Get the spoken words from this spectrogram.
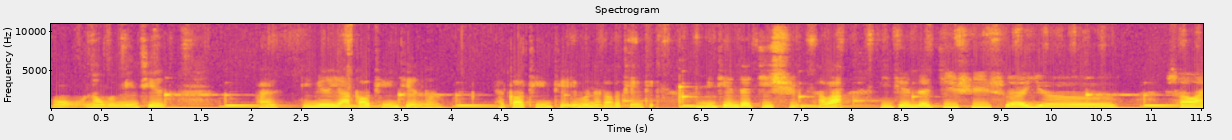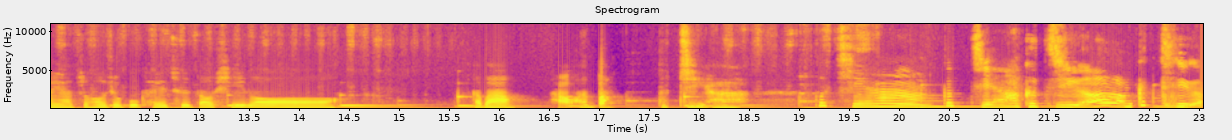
哦，那我们明天把里面的牙膏舔一舔呢？牙膏舔一舔，有没有牙膏舔一舔？明天再继续，好不好？明天再继续刷牙，刷完牙之后就不可以吃东西喽，好不好？好，很棒，不夹，不夹，不夹，不夹，不夹。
